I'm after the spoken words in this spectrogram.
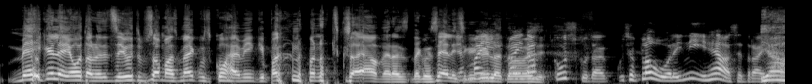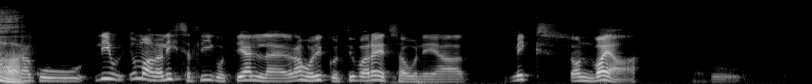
me küll ei oodanud, et see juhtub samas mängus kohe mingi paganama natukese aja pärast, nagu see oli ma kõige ei, ma ei asi. tahtnud uskuda, kui see flow oli nii hea, see drive nagu liigu, jumala lihtsalt liiguti jälle rahulikult juba red zone'i ja miks on vaja nagu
